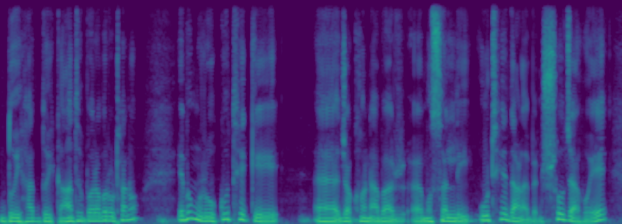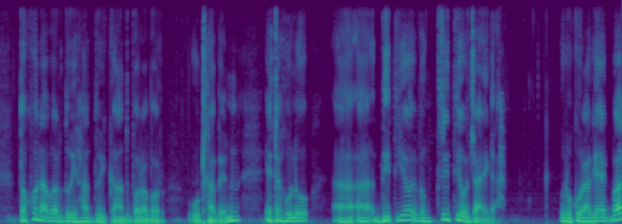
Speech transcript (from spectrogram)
দুই হাত, দুই কাঁধ বরাবর উঠানো এবং রুকু থেকে যখন আবার মুসল্লি উঠে দাঁড়াবেন, সোজা হয়ে তখন আবার দুই হাত, দুই কাঁধ বরাবর উঠাবেন। এটা হলো দ্বিতীয় এবং তৃতীয় জায়গা। রুকুর আগে একবার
